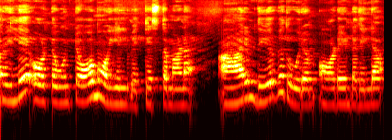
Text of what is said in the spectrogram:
റിലേ ഓട്ടവും ടോമോയിൽ വ്യത്യസ്തമാണ്. ആരും ദീർഘദൂരം ഓടേണ്ടതില്ല.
